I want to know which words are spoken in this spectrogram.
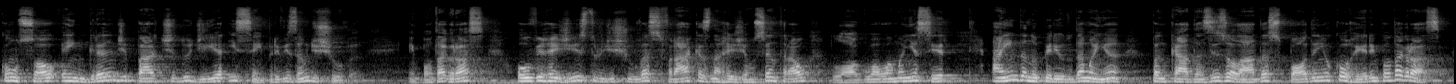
com sol em grande parte do dia e sem previsão de chuva. Em Ponta Grossa, houve registro de chuvas fracas na região central logo ao amanhecer. Ainda no período da manhã, pancadas isoladas podem ocorrer em Ponta Grossa.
